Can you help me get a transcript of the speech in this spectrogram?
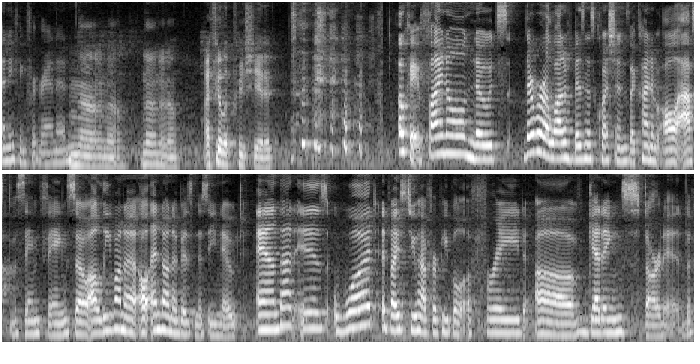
anything for granted. No, no, no, no, no, no. I feel appreciated. Okay, final notes. There were a lot of business questions that kind of all asked the same thing, so I'll leave on a I'll end on a businessy note. And that is what advice do you have for people afraid of getting started?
